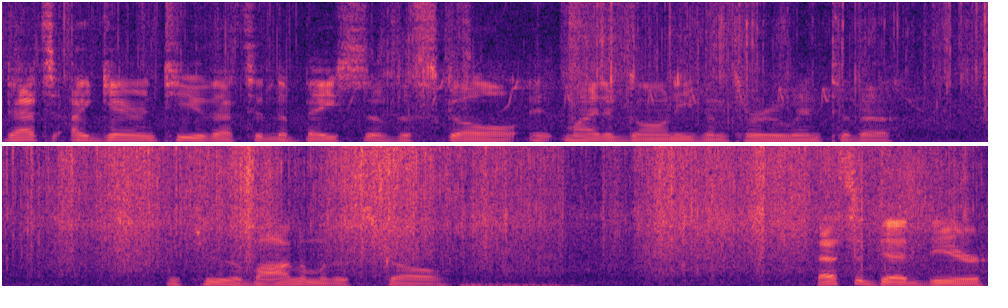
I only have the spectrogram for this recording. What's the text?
that's. I guarantee you, that's in the base of the skull. It might have gone even through into the through the bottom of the skull. That's a dead deer,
